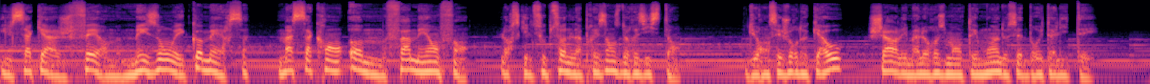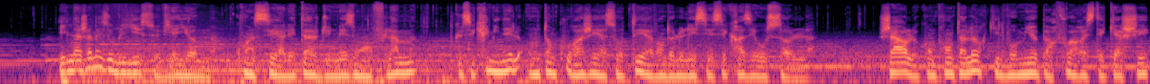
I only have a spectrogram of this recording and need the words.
Il saccage fermes, maisons et commerces, massacrant hommes, femmes et enfants lorsqu'il soupçonne la présence de résistants. Durant ces jours de chaos, Charles est malheureusement témoin de cette brutalité. Il n'a jamais oublié ce vieil homme, coincé à l'étage d'une maison en flammes, que ces criminels ont encouragé à sauter avant de le laisser s'écraser au sol. Charles comprend alors qu'il vaut mieux parfois rester caché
